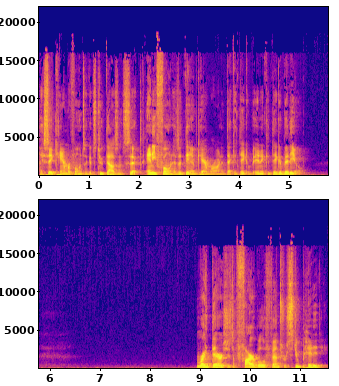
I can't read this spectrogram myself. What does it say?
I say camera phones like it's 2006. Any phone has a damn camera on it that can take a, and it can take a video. Right there is just a fireable offense for stupidity.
